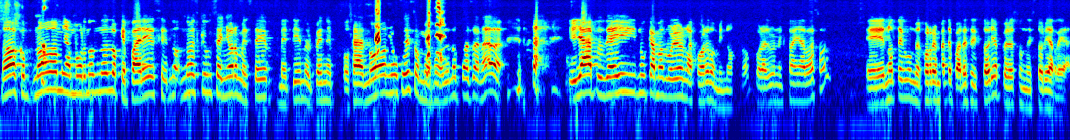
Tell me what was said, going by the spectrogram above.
No, no, mi amor, no, no es lo que parece. No, no es que un señor me esté metiendo el pene. O sea, no, no es eso, mi amor, no pasa nada. y ya, pues de ahí nunca más volvieron a jugar dominó, ¿no? Por alguna extraña razón. Eh, no tengo un mejor remate para esa historia, pero es una historia real.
